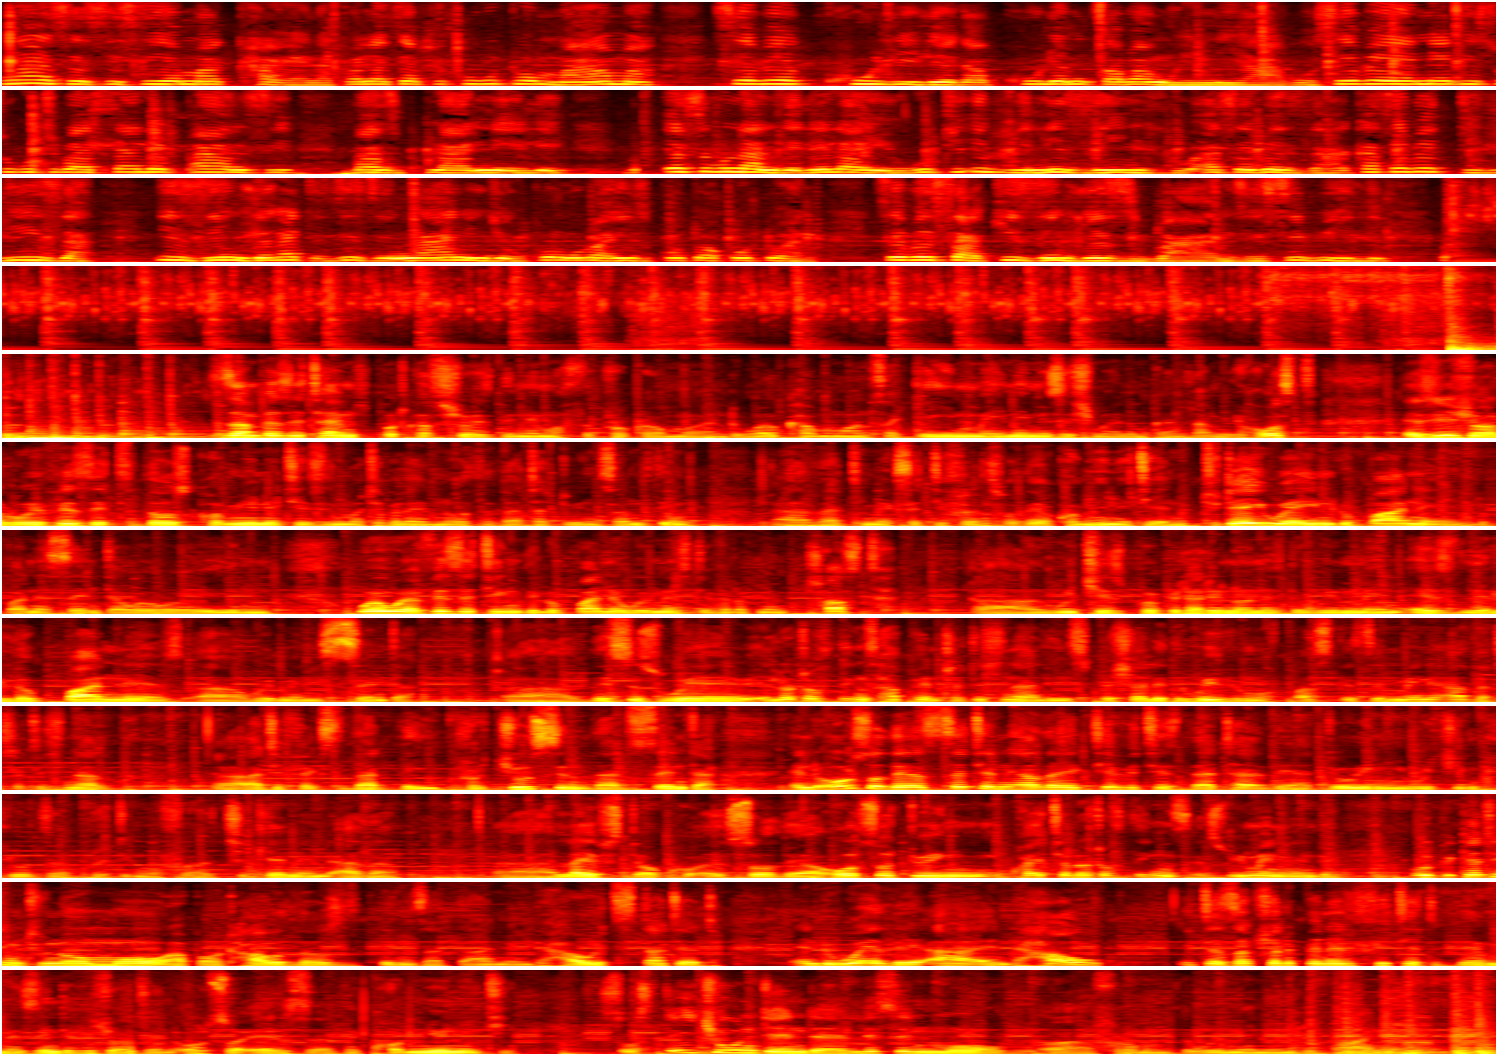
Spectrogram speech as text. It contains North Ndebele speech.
nxa sesisiya emakhaya laphana siyafika ukuthi omama sebekhulile kakhulu emicabangweni yabo sebeyenelisa ukuthi bahlale phansi baziplanele esikunanzelelayo ukuthi even izindlu asebezakha sebediliza izindlu ekade zizincane nje kuphonga ukuba yizikotwakotwana sebesakha izindlu ezibanzi sibili Zambezi Times podcast show is the name of the program, and welcome once again. My name is Ishmael Mkandla, I'm your host. As usual, we visit those communities in Matabele North that are doing something uh, that makes a difference for their community. And today we're in Lupane, Lupane Center, where we're, in, where we're visiting the Lupane Women's Development Trust, uh, which is popularly known as the Women as the Lupane uh, Women's Center. Uh, this is where a lot of things happen traditionally, especially the weaving of baskets and many other traditional uh, artifacts that they produce in that center. And also, there are certain other activities that uh, they are doing, which includes uh, breeding of uh, chicken and other uh, livestock. So, they are also doing quite a lot of things as women, and we'll be getting to know more about how those things are done and how it started and where they are and how it has actually benefited them as individuals and also as uh, the community. So stay tuned and uh, listen more uh, from the women in Lupane.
